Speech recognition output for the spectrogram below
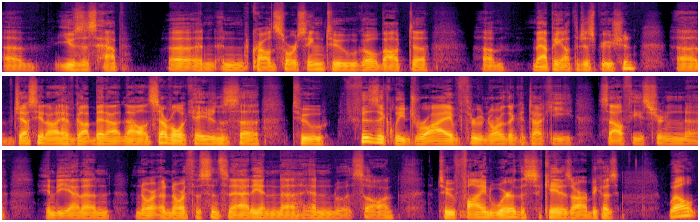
uh, use this app and, and, crowdsourcing to go about uh, um, mapping out the distribution. Uh, Jesse and I have got been out now on several occasions uh, to physically drive through northern Kentucky, southeastern uh, Indiana, and nor- north of Cincinnati, and and so on, to find where the cicadas are because, well,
